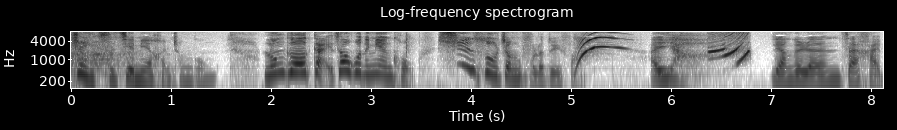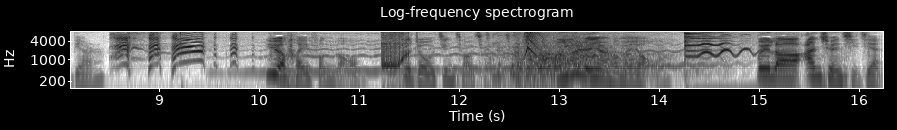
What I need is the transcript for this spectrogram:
这一次见面很成功，龙哥改造过的面孔迅速征服了对方。哎呀，两个人在海边。月黑风高，四周静悄悄，一个人影都没有啊！为了安全起见，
